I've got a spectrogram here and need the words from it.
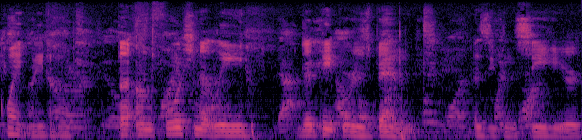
quite readable, but unfortunately, the paper is bent, as you can see here.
